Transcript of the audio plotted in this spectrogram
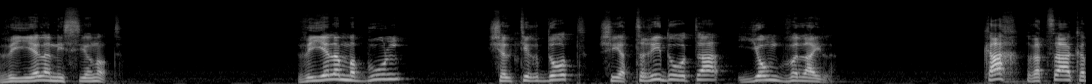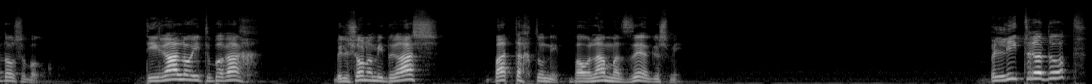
ויהיה לה ניסיונות. ויהיה לה מבול של טרדות שיטרידו אותה יום ולילה. כך רצה הקדוש ברוך הוא. דירה לו יתברך, בלשון המדרש, בתחתונים, בעולם הזה הגשמי. בלי טרדות,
